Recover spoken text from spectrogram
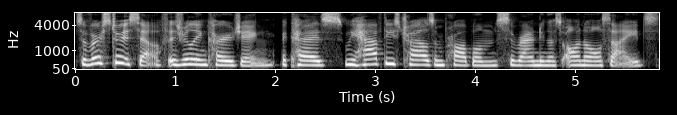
So, verse 2 itself is really encouraging because we have these trials and problems surrounding us on all sides.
